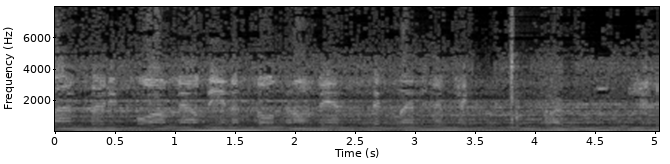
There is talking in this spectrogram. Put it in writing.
About 34 male being assaulted on Van Stickland and Pick. Shoot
